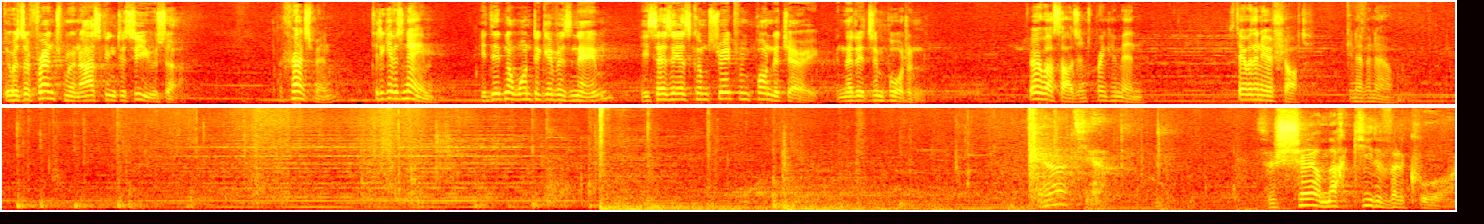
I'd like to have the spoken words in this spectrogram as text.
There was a Frenchman asking to see you, sir. A Frenchman? Did he give his name? He did not want to give his name. He says he has come straight from Pondicherry and that it's important. Very well, Sergeant. Bring him in. Stay within earshot. You never know. Tiens, tiens. Ce cher marquis de Valcourt.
